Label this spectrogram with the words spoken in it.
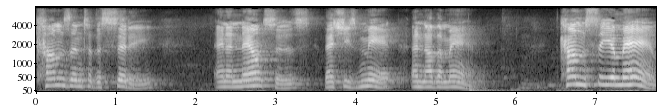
comes into the city and announces that she's met another man. Come see a man.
